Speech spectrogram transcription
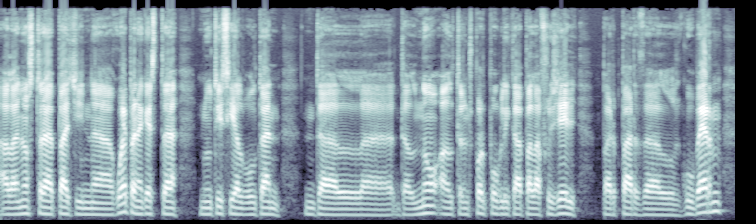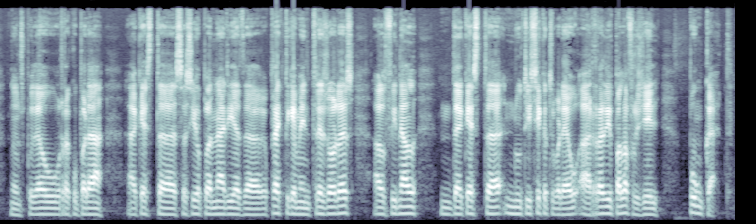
a la nostra pàgina web en aquesta notícia al voltant del, eh, del no al transport públic a Palafrugell per part del govern, doncs podeu recuperar aquesta sessió plenària de pràcticament 3 hores al final d'aquesta notícia que trobareu a radiopalafrugell.cat.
